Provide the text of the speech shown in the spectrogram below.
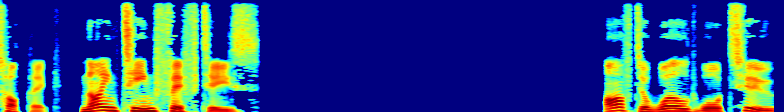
Topic 1950s After World War II,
